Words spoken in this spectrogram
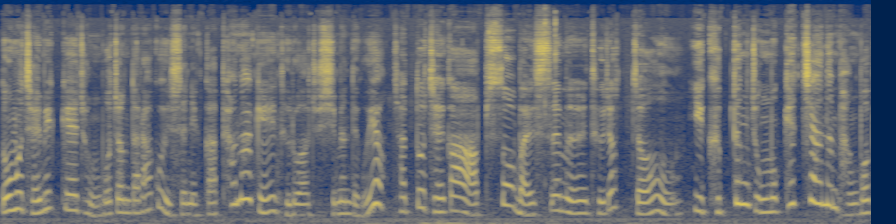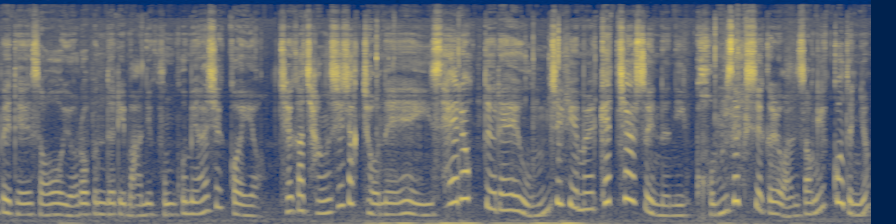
너무 재밌게 정보 전달하고 있으니까 편하게 들어와 주시면 되고요. 자, 또 제가 앞서 말씀을 드렸죠. 이 급등 종목 캐치하는 방법에 대해서 여러분들이 많이 궁금해 하실 거예요. 제가 장 시작 전에 이 세력들의 움직임을 캐치할 수 있는 이 검색식을 완성 했거든요.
